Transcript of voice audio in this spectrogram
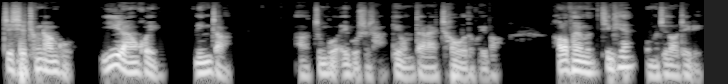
这些成长股依然会领涨，啊，中国 A 股市场给我们带来超额的回报。好了，朋友们，今天我们就到这里。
